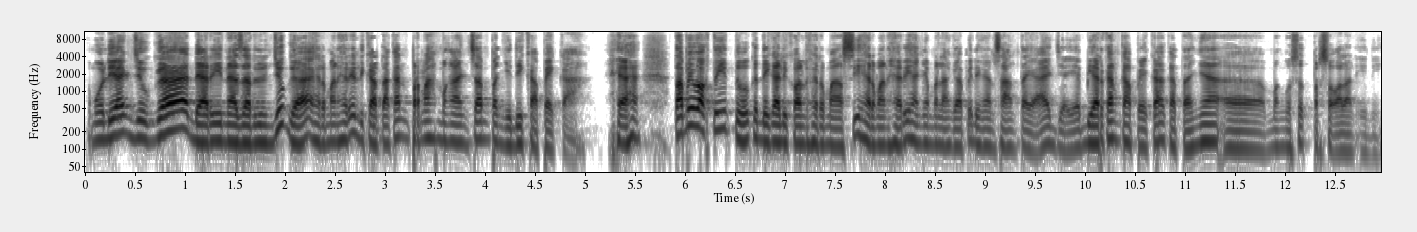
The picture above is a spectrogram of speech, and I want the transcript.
Kemudian juga dari Nazarudin juga Herman Heri dikatakan pernah mengancam penyidik KPK ya. Tapi waktu itu ketika dikonfirmasi Herman Heri hanya menanggapi dengan santai aja ya. Biarkan KPK katanya uh, mengusut persoalan ini.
